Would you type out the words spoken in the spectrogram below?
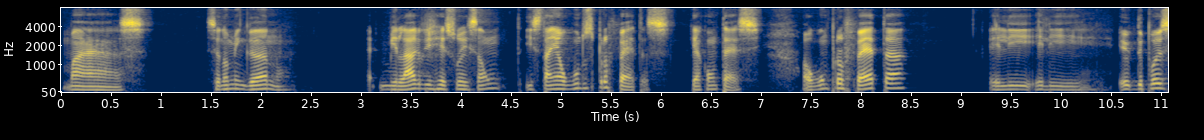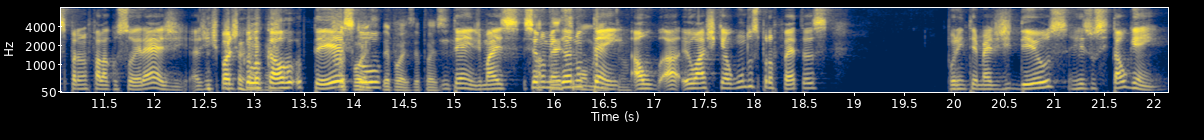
Mas, se eu não me engano, milagre de ressurreição está em algum dos profetas que acontece. Algum profeta, ele. ele eu, depois, para não falar que eu sou herege, a gente pode colocar o texto. Depois, depois, depois. Entende? Mas, se eu não me Até esse engano, tem. Eu acho que algum dos profetas, por intermédio de Deus, ressuscita alguém.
